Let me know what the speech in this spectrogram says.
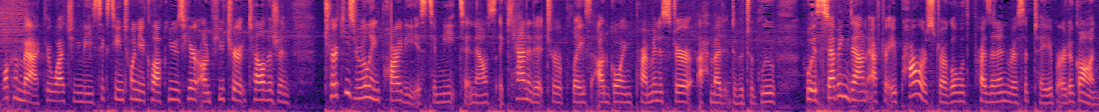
Welcome back. You're watching the 1620 o'clock news here on Future Television. Turkey's ruling party is to meet to announce a candidate to replace outgoing Prime Minister Ahmed Davutoglu, who is stepping down after a power struggle with President Recep Tayyip Erdogan.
